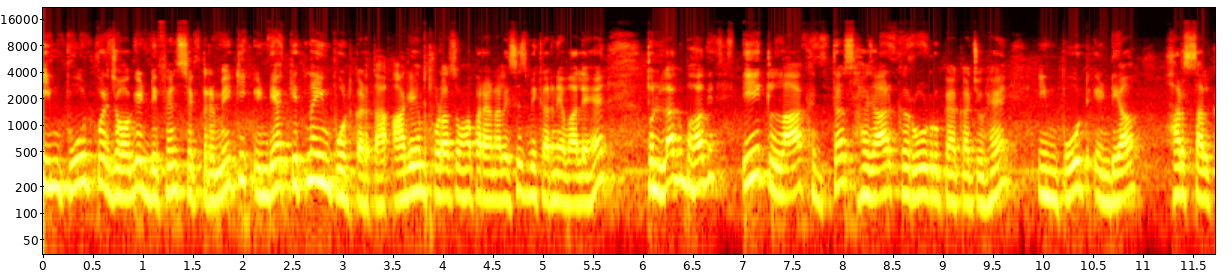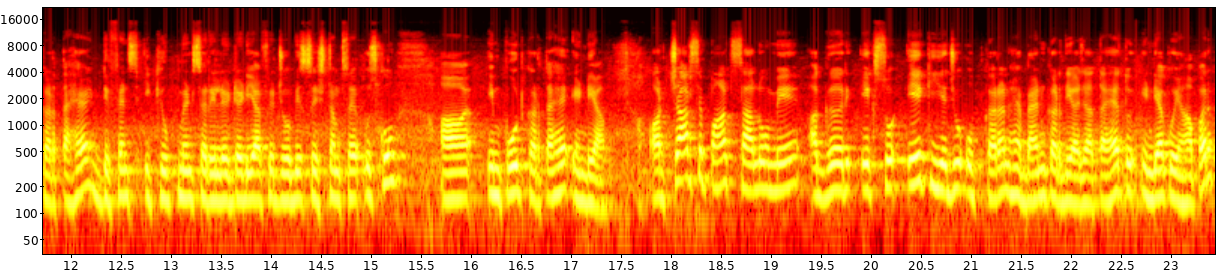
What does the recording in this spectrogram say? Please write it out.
इंपोर्ट पर जाओगे डिफेंस सेक्टर में कि इंडिया कितना इम्पोर्ट करता है आगे हम थोड़ा सा वहाँ पर एनालिसिस भी करने वाले हैं तो लगभग एक लाख दस हज़ार करोड़ रुपये का जो है इम्पोर्ट इंडिया हर साल करता है। डिफेंस इक्विपमेंट से रिलेटेड या फिर जो भी सिस्टम्स है, उसको इंपोर्ट करता है इंडिया और चार से पाँच सालों में अगर 101 ये जो उपकरण है बैन कर दिया जाता है तो इंडिया को यहाँ पर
